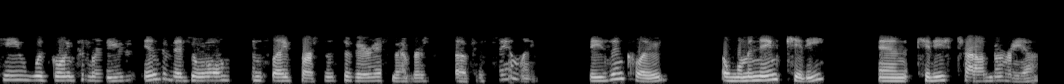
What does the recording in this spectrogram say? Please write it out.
he was going to leave individual enslaved persons to various members of his family. These include a woman named Kitty and Kitty's child Maria,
